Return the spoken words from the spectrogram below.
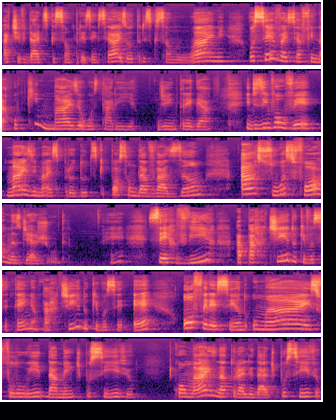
atividades que são presenciais, outras que são online. Você vai se afinar. O que mais eu gostaria de entregar? E desenvolver mais e mais produtos que possam dar vazão às suas formas de ajuda. Né? Servir a partir do que você tem, a partir do que você é, oferecendo o mais fluidamente possível, com mais naturalidade possível,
